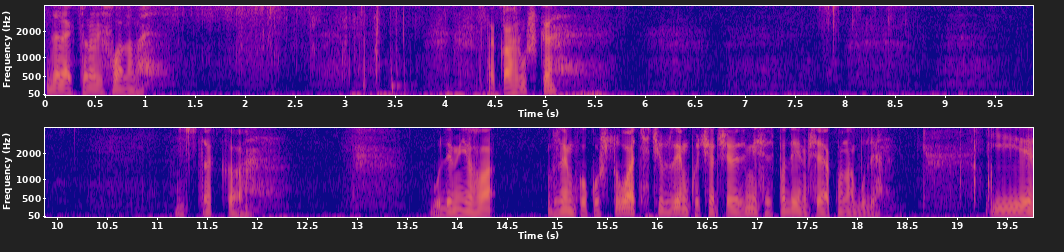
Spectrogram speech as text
директора Альфоном. Така грушка. Така. Будемо його взимку куштувати, чи взимку, чи через місяць подивимося, як вона буде. І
